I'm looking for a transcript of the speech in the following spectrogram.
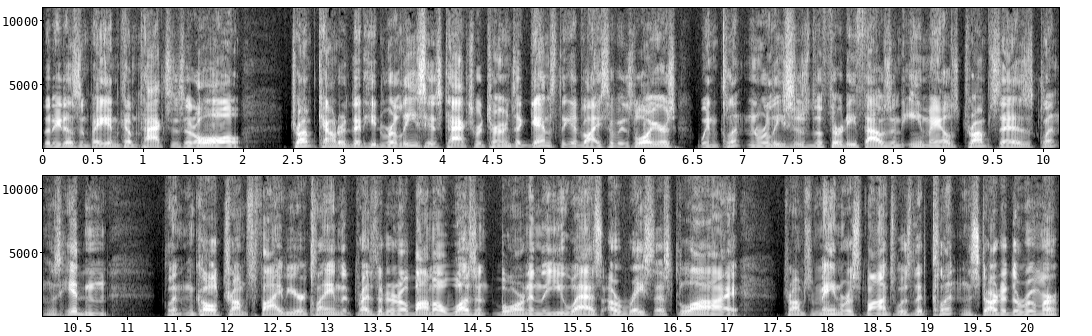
that he doesn't pay income taxes at all. Trump countered that he'd release his tax returns against the advice of his lawyers. When Clinton releases the 30,000 emails, Trump says Clinton's hidden. Clinton called Trump's five year claim that President Obama wasn't born in the U.S. a racist lie. Trump's main response was that Clinton started the rumor,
